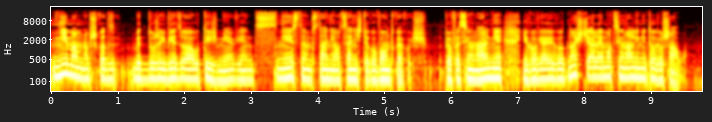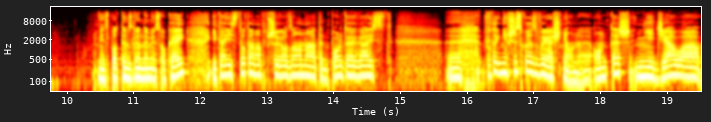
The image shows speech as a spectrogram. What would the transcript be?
nie mam na przykład zbyt dużej wiedzy o autyzmie, więc nie jestem w stanie ocenić tego wątku jakoś profesjonalnie, jego wiarygodności, ale emocjonalnie mnie to ruszało. Więc pod tym względem jest ok. I ta istota nadprzyrodzona, ten poltergeist, tutaj nie wszystko jest wyjaśnione. On też nie działa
